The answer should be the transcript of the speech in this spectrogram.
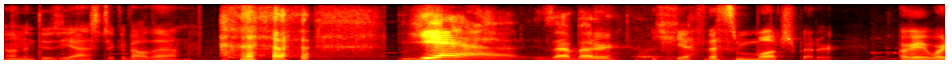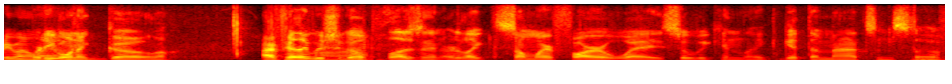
unenthusiastic about that. yeah! Is that better? Yeah, that's much better. Okay, where do you want to Where do you want to go? I feel like we should Alright. go Pleasant or like somewhere far away so we can like get the mats and stuff.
